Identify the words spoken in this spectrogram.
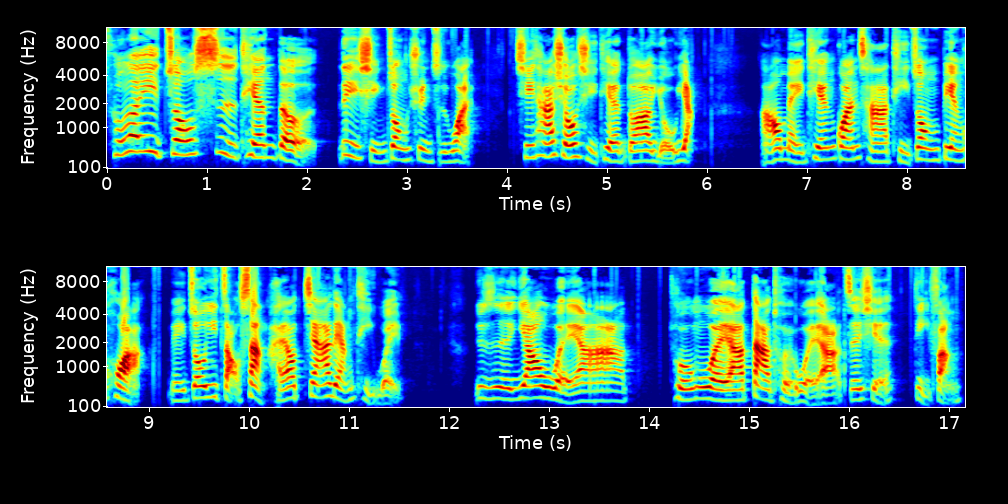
除了一周四天的例行重训之外，其他休息天都要有氧，然后每天观察体重变化，每周一早上还要加量体围，就是腰围啊、臀围啊、大腿围啊这些地方。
